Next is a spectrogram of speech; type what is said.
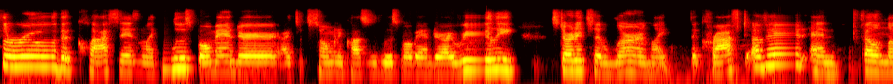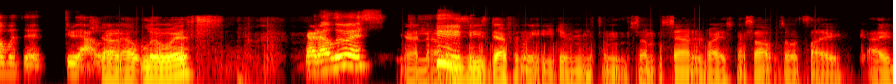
through the classes and like Lewis Baumander, I took so many classes with Lewis Baumander. I really started to learn like the craft of it and fell in love with it through that Shout way. out Lewis. Shout out Lewis. Yeah, no, he's, he's definitely giving me some some sound advice myself. So it's like I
